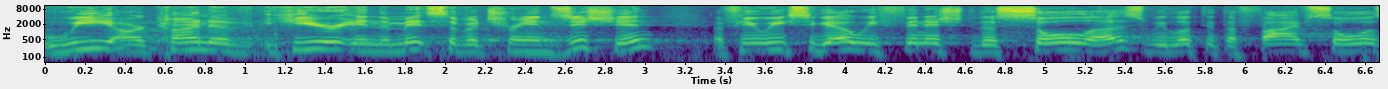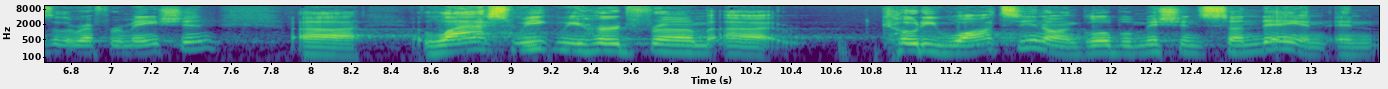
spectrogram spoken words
we are kind of here in the midst of a transition. A few weeks ago, we finished the solas. We looked at the five solas of the Reformation. Uh, last week, we heard from uh, Cody Watson on Global Mission Sunday and, and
